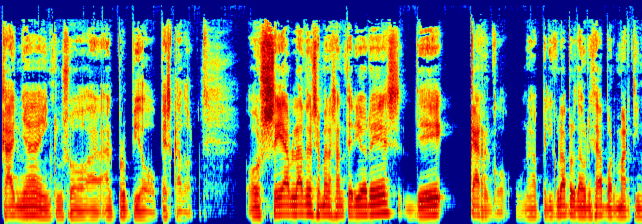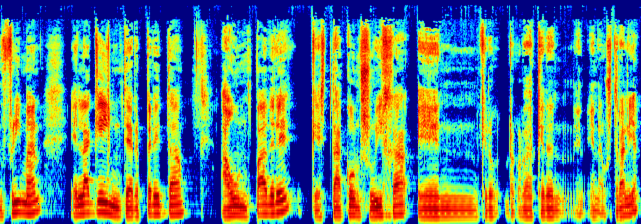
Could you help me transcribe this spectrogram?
caña e incluso al propio pescador. Os he hablado en semanas anteriores de Cargo, una película protagonizada por Martin Freeman, en la que interpreta a un padre que está con su hija en, quiero recordar que era en, Australia,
